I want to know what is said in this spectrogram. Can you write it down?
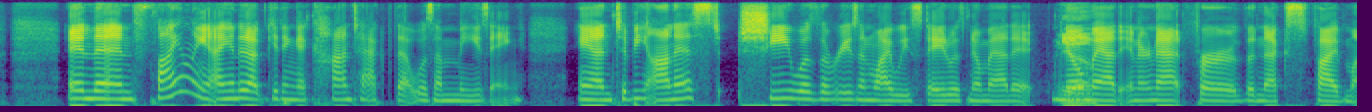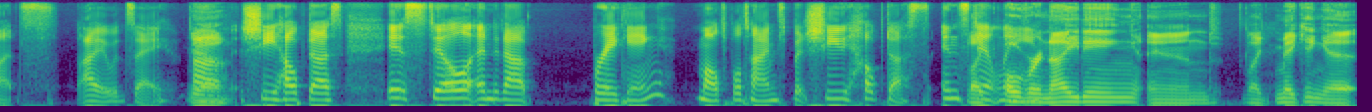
and then finally, I ended up getting a contact that was amazing. And to be honest, she was the reason why we stayed with Nomadic Yeah. Nomad Internet for the next five months. I would say Yeah. um, she helped us. It still ended up breaking multiple times, but she helped us Like instantly. overnighting and like making it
